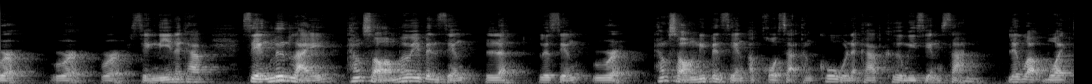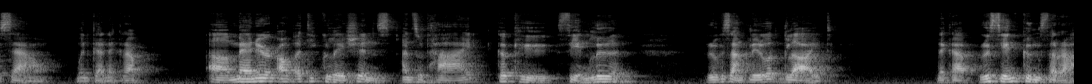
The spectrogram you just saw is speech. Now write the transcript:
r r r เสียงนี้นะครับ เสียงลื่นไหลทั้งสองไม่ว่าเป็นเสียง l หรือเสียง r ทั้งสองนี้เป็นเสียงอโคสะทั้งคู่นะครับ คือมีเสียงสั่น เรียกว่า voice sound เหมือนกันนะครับ manner of articulations อันสุดท้ายก็คือเสียงเลื่อน หรือภาษาอังกฤษเรียกว่า glide นะครับหรือเสียงกึ่งสระ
